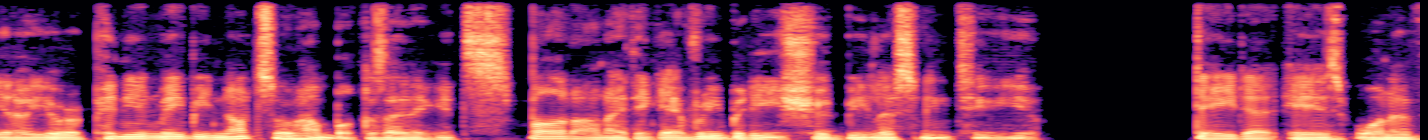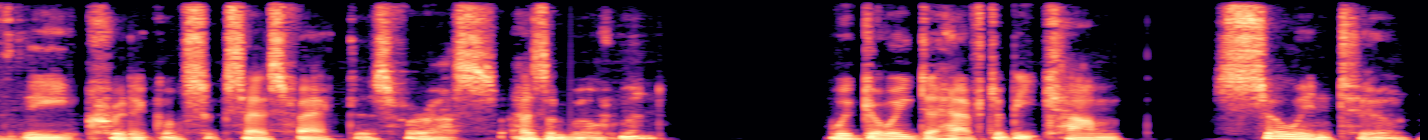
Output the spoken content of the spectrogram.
you know, your opinion may be not so humble because I think it's spot on. I think everybody should be listening to you. Data is one of the critical success factors for us as a movement. We're going to have to become so in tune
